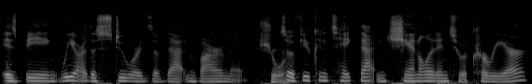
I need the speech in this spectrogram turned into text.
is being. We are the stewards of that environment. Sure. So if you can take that and channel it into a career.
